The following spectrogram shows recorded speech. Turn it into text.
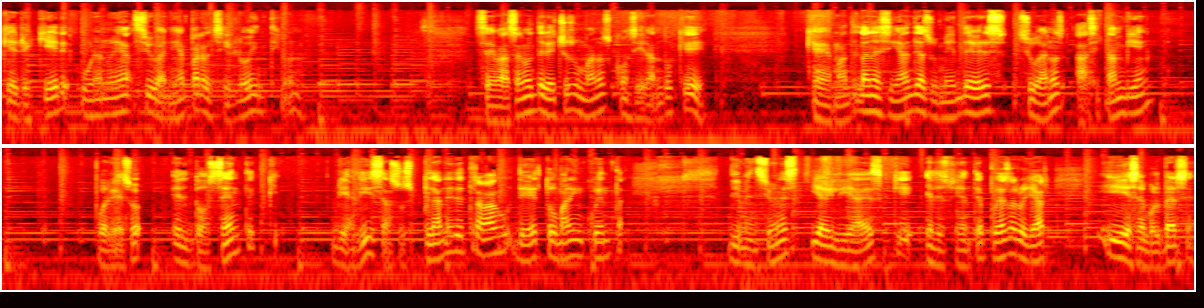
que requiere una nueva ciudadanía para el siglo XXI. Se basa en los derechos humanos considerando que, que además de la necesidad de asumir deberes ciudadanos, así también por eso el docente que realiza sus planes de trabajo debe tomar en cuenta dimensiones y habilidades que el estudiante puede desarrollar y desenvolverse.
